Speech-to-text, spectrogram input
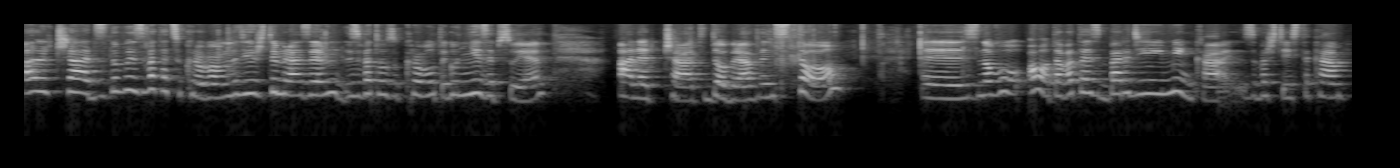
ale czad, znowu jest wata cukrowa. Mam nadzieję, że tym razem z watą cukrową tego nie zepsuję. Ale czad, dobra, więc to yy, znowu, o, ta wata jest bardziej miękka. Zobaczcie, jest taka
